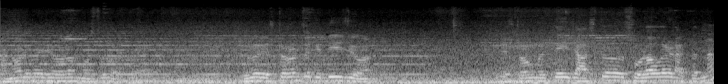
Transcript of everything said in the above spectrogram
खानावळीमध्ये जेवायला मस्त वाटतं तुम्ही रेस्टॉरंटचं कितीही जेवा रेस्टॉरंटमध्ये ते जास्त सोडा वगैरे टाकतात ना?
